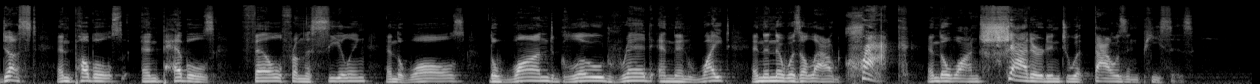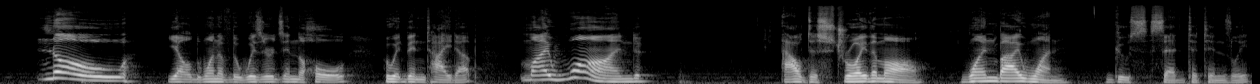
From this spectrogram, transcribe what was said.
Dust and pebbles and pebbles fell from the ceiling and the walls. The wand glowed red and then white, and then there was a loud crack, and the wand shattered into a thousand pieces. No! yelled one of the wizards in the hole who had been tied up. My wand! I'll destroy them all, one by one, Goose said to Tinsley,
